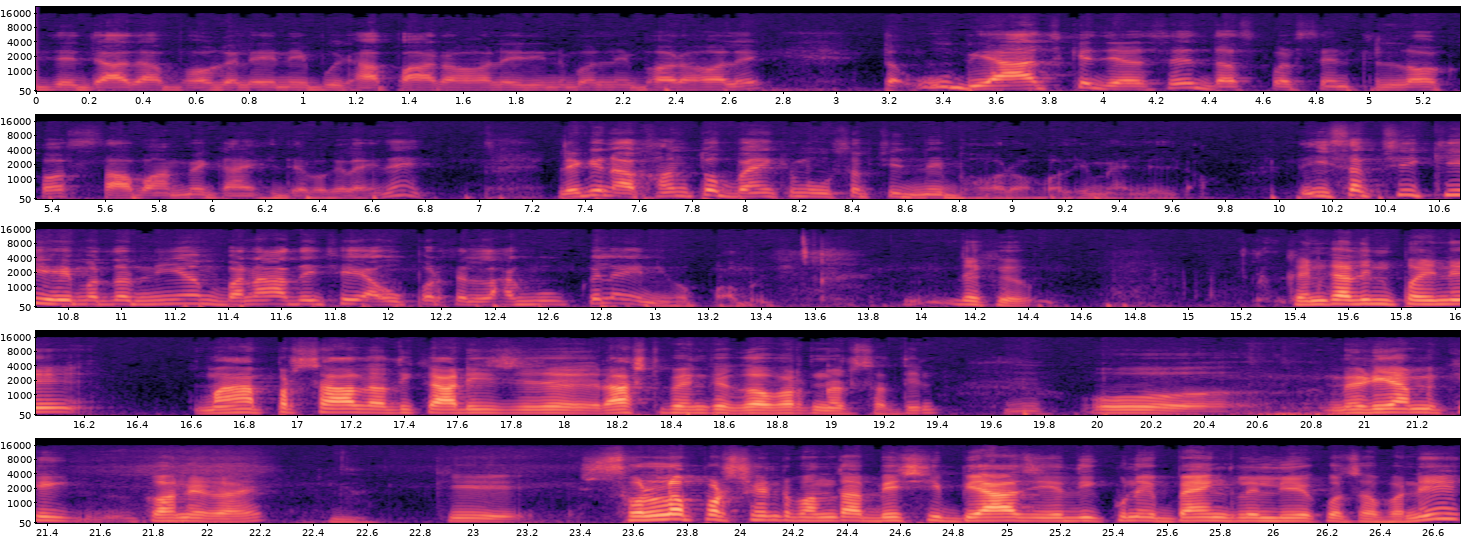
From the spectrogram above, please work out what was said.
जे ज़्यादा भऽ गेलै नहीं बुझा पा रहल है रिन्यूअल नहीं भऽ रहल है तो उ ब्याज के जैसे दस परसेंट लऽ कऽ सावा में गाँठ देबऽ गेलै नहीं लेकिन अखन तो बैंक में उ सब चीज़ नहीं भऽ रहल है मान लेल जाओ तो ई सब चीज़ की है मतलब नियम बना दै छै आ ऊपर से लागू केला नहीं हो पाबै छै। देखियो कनिका दिन पहिने महाप्रसाद अधिकारी जे राष्ट्र बैंक के गवर्नर छथिन ओ मीडियामे की कहने रहे कि सोलह पर्सेन्ट भन्दा बेसी ब्याज यदि कुनै ब्याङ्कले लिएको छ भने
